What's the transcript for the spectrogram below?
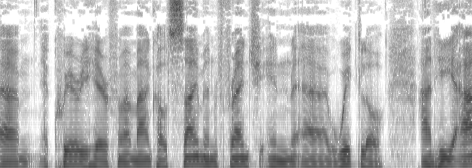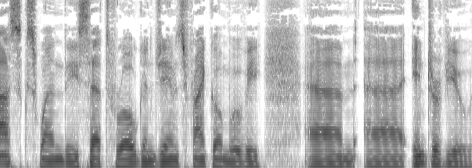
um, a query here from a man called Simon French in uh, Wicklow, and he asks when the Seth Rogen James Franco movie um, uh, interview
